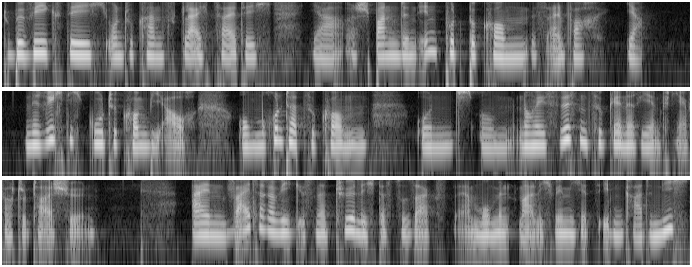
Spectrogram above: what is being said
du bewegst dich und du kannst gleichzeitig ja spannenden Input bekommen. Ist einfach eine richtig gute Kombi auch, um runterzukommen und um neues Wissen zu generieren, finde ich einfach total schön. Ein weiterer Weg ist natürlich, dass du sagst, äh, Moment mal, ich will mich jetzt eben gerade nicht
